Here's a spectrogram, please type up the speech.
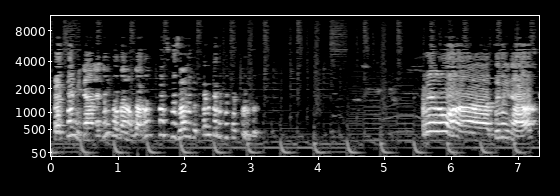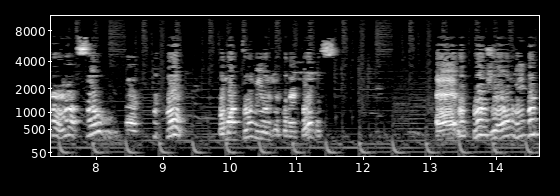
Pra terminar, né? Nem vou dar um dar muito pesquisado, eu quero ter muita coisa. Pra não terminar, eu acho que a relação né, ficou, como a Tony e já comentamos, é, o Pro já é um líder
